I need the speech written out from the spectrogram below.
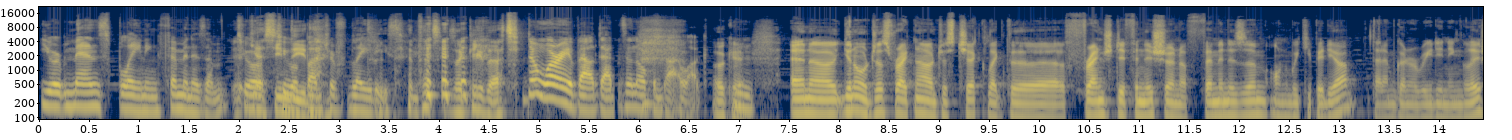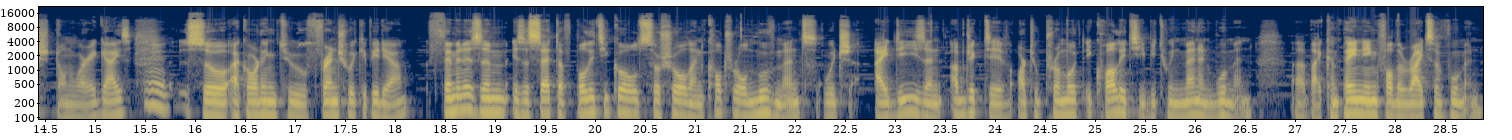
you're mansplaining feminism to, a, Yes, to a bunch of ladies. that's exactly that. Don't worry about that. It's an open dialogue. Okay. And uh, you know, just right now, just check like the French definition of feminism on Wikipedia that I'm gonna read in English. Don't worry, guys. So, according to French Wikipedia, feminism is a set of political, social, and cultural movements which ideas and objective are to promote equality between men and women uh, by campaigning for the rights of women.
